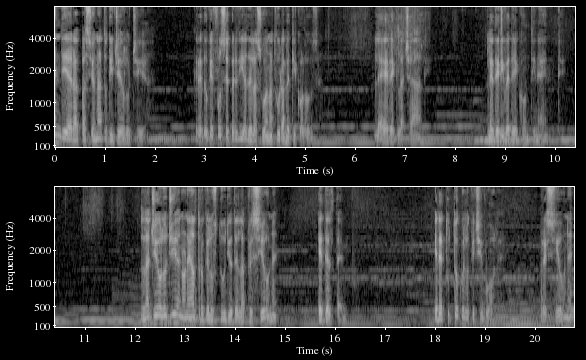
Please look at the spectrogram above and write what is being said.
Andy era appassionato di geologia. Credo che fosse per via della sua natura meticolosa. Le ere glaciali, le derive dei continenti. La geologia non è altro che lo studio della pressione e del tempo. Ed è tutto quello che ci vuole. Pressione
